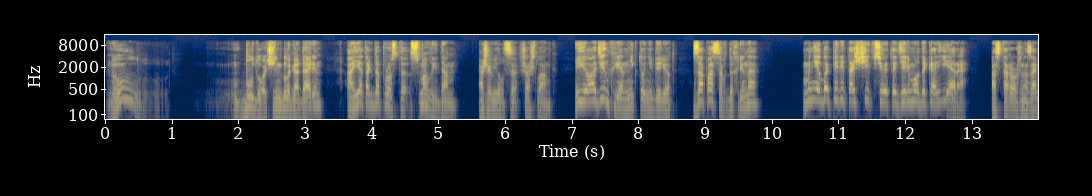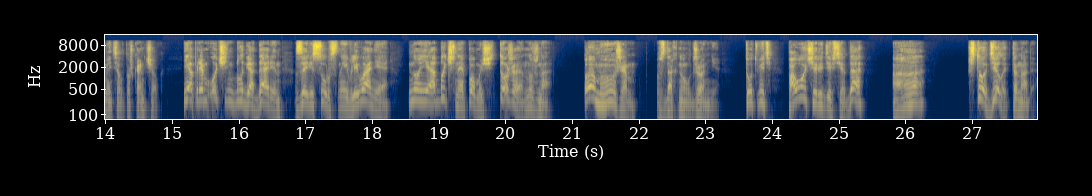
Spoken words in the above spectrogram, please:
Ну, буду очень благодарен. А я тогда просто смолы дам, оживился Шашланг. Ее один хрен никто не берет. Запасов до хрена. Мне бы перетащить все это дерьмо до карьера, осторожно заметил Тушканчок. Я прям очень благодарен за ресурсные вливания, но и обычная помощь тоже нужна. Поможем, вздохнул Джонни. Тут ведь по очереди все, да? Ага. Что делать-то надо?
